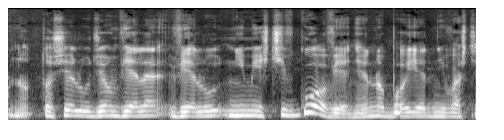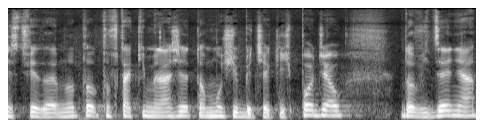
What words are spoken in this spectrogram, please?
No to się ludziom wiele, wielu nie mieści w głowie, nie? No bo jedni właśnie stwierdzają, no to, to w takim razie to musi być jakiś podział, do widzenia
